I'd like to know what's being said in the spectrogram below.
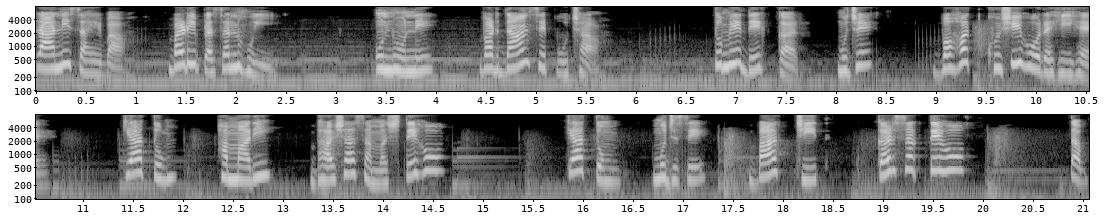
रानी साहिबा बड़ी प्रसन्न हुई। उन्होंने वरदान से पूछा, तुम्हें देखकर मुझे बहुत खुशी हो रही है। क्या तुम हमारी भाषा समझते हो? क्या तुम मुझसे बातचीत कर सकते हो? तब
